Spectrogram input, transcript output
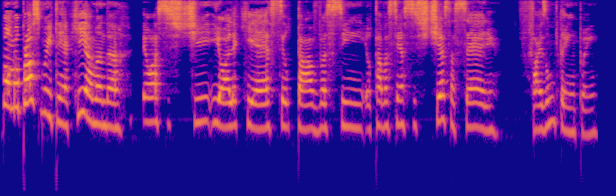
Bom, meu próximo item aqui, Amanda, eu assisti e olha que essa eu tava assim, eu tava sem assistir essa série faz um tempo, hein?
